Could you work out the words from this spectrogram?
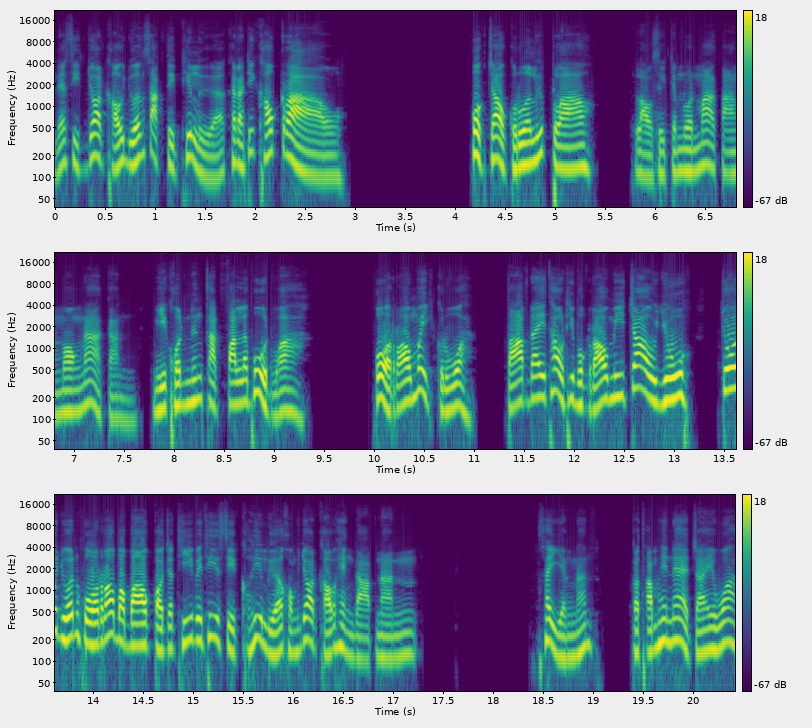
และสิทธิยอดเขาหยวนศักดิ์สิทธิ์ที่เหลือขณะที่เขากล่าว พวกเจ้ากลัวหรือเปล่า เหล่าสิทธิ์จำนวนมากต่างมองหน้ากัน มีคนหนึงกัดฟันและพูดว่า พวกเราไม่กลัว ตราบใดเท่าที่พวกเรามีเจ้าอยู่ โจหยวนหัวเราะเบาๆก่อนจะทีไปที่สิทธิ์ที่เหลือของยอดเขาแห่งดาบนั้น ถ้าอย่างนั้นก็ทำให้แน่ใจว่า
